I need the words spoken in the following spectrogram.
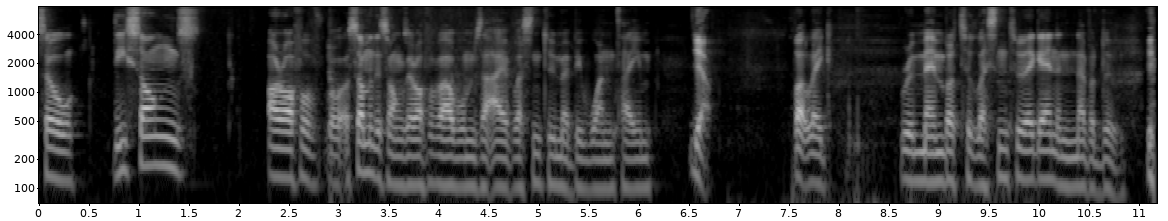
so these songs are off of well, some of the songs are off of albums that I've listened to maybe one time, Yeah. but like remember to listen to again and never do.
